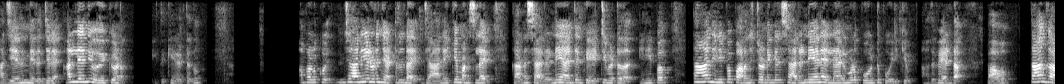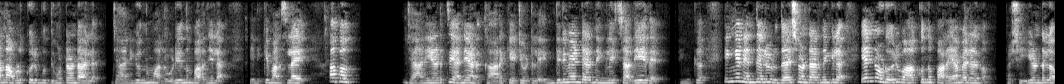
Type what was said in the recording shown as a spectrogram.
അജയനും നിരഞ്ജനെ അല്ലേന്ന് ചോദിക്കുകയാണ് ഇത് കേട്ടതും അവൾക്ക് ജാനകിയിലൂടെ ഞെട്ടലുണ്ടായി. ജാനകിക്ക് മനസ്സിലായി. കാരണം ശരണ്യായിട്ടും കയറ്റി വിട്ടത്. ഇനിയിപ്പം താൻ ഇനിയിപ്പം പറഞ്ഞിട്ടുണ്ടെങ്കിൽ ശരണ്യേനെ എല്ലാവരും കൂടെ പോയിട്ട് പോയിരിക്കും. അത് വേണ്ട. പാവം. താൻ കാരണം അവൾക്കൊരു ബുദ്ധിമുട്ടുണ്ടാവില്ല. ജാനകി ഒന്നും മറുപടി ഒന്നും പറഞ്ഞില്ല. എനിക്ക് മനസ്സിലായി. അപ്പം ജാനിയടുത്ത് തന്നെയാണ് കാറ് കയറ്റി വിട്ടില്ല എന്തിനു വേണ്ടിയായിരുന്നു നിങ്ങൾ ഈ ചതി ചെയ്തേ? നിങ്ങൾക്ക് ഇങ്ങനെ എന്തെങ്കിലും ഒരു ഉദ്ദേശം ഉണ്ടായിരുന്നെങ്കിൽ എന്നോട് ഒരു വാക്കൊന്നും പറയാൻ മേലായിരുന്നു. പക്ഷെ ഈ ഉണ്ടല്ലോ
